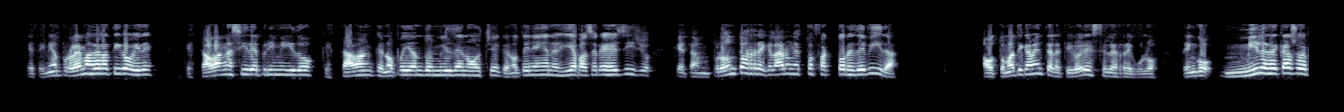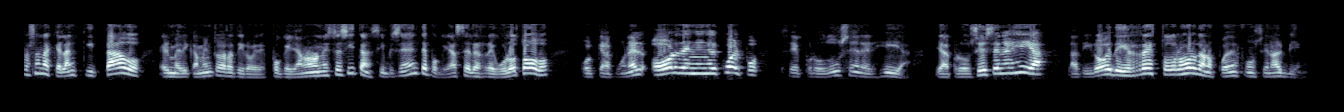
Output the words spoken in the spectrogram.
que tenían problemas de la tiroides que estaban así deprimidos, que estaban, que no podían dormir de noche, que no tenían energía para hacer ejercicio, que tan pronto arreglaron estos factores de vida, automáticamente la tiroides se les reguló. Tengo miles de casos de personas que le han quitado el medicamento de la tiroides porque ya no lo necesitan, simplemente porque ya se les reguló todo, porque al poner orden en el cuerpo se produce energía. Y al producirse energía, la tiroides y el resto de los órganos pueden funcionar bien.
